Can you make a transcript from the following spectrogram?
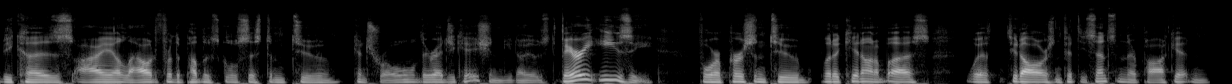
because I allowed for the public school system to control their education. You know, it was very easy for a person to put a kid on a bus with two dollars and fifty cents in their pocket and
